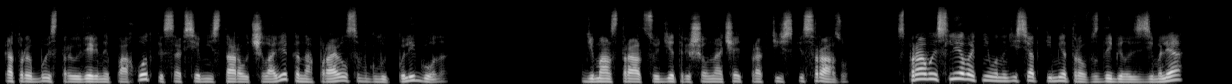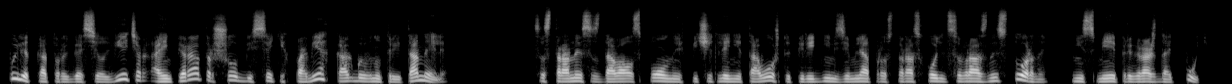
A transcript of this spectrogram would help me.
который быстрой и уверенной походкой совсем не старого человека направился вглубь полигона. Демонстрацию дед решил начать практически сразу. Справа и слева от него на десятки метров вздыбилась земля, пыль от которой гасил ветер, а император шел без всяких помех как бы внутри тоннеля. Со стороны создавалось полное впечатление того, что перед ним земля просто расходится в разные стороны, не смея преграждать путь.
